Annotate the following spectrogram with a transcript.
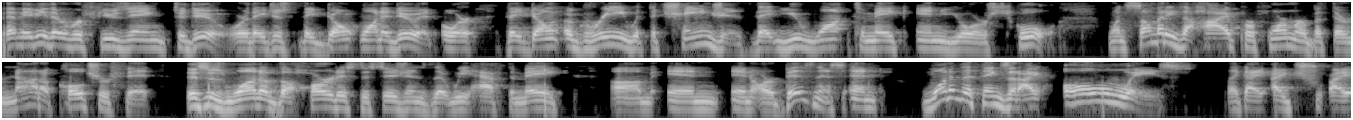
that maybe they're refusing to do or they just they don't want to do it or they don't agree with the changes that you want to make in your school. When somebody's a high performer but they're not a culture fit this is one of the hardest decisions that we have to make um, in in our business. And one of the things that i always like i i, tr- I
